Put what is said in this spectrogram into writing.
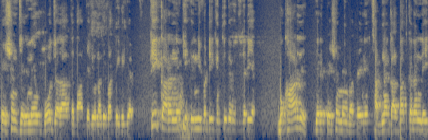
ਪੇਸ਼ੈਂਟ ਜਿਹੜੇ ਨੇ, ਉਹ ਬਹੁਤ ਜ਼ਿਆਦਾ ਤਾਦਾਦ ਜਿਹੜੀ ਉਹਨਾਂ ਦੀ ਵੱਧਦੀ ਗਈ ਹੈ। ਕੀ ਕਾਰਨ ਨੇ, ਕਿ ਇੰਨੀ ਵੱਡੀ ਗਿਣਤੀ ਦੇ ਵਿੱਚ ਜਿਹੜੀ ਹੈ ਬੁਖਾਰ ਦੇ ਜਿਹੜੇ ਪੇਸ਼ੈਂਟ ਨੇ ਵੱਧ ਰਹੇ ਨੇ ਸਾਡੇ ਨਾਲ ਗੱਲਬਾਤ ਕਰਨ ਲਈ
